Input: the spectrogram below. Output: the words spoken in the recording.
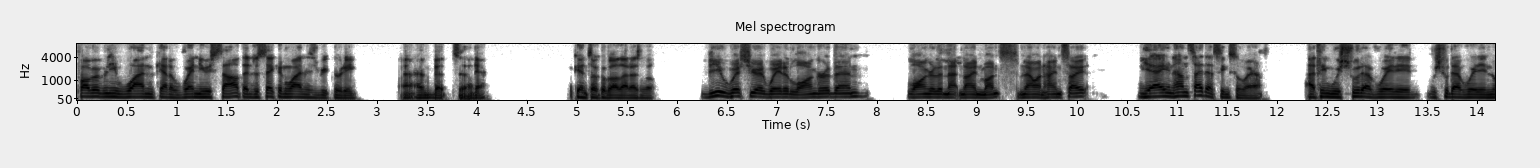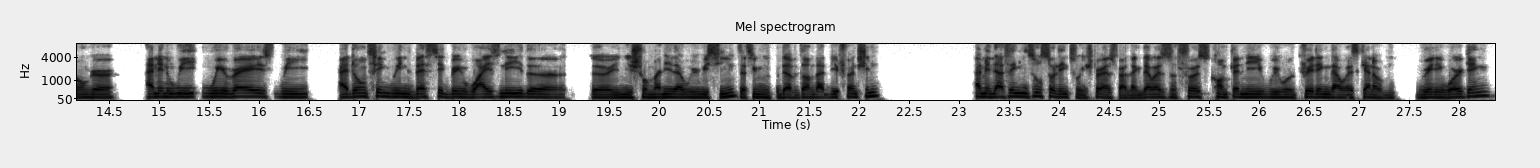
probably one kind of when you start. And the second one is recruiting. Uh, but uh, yeah, we can talk about that as well. Do you wish you had waited longer then, longer than that nine months now in hindsight? Yeah, in hindsight, I think so. Yeah, I think we should have waited. We should have waited longer. I mean, we we raised. We I don't think we invested very wisely the the initial money that we received. I think we could have done that differently. I mean, I think it's also linked to experience, right? Like that was the first company we were creating that was kind of really working.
